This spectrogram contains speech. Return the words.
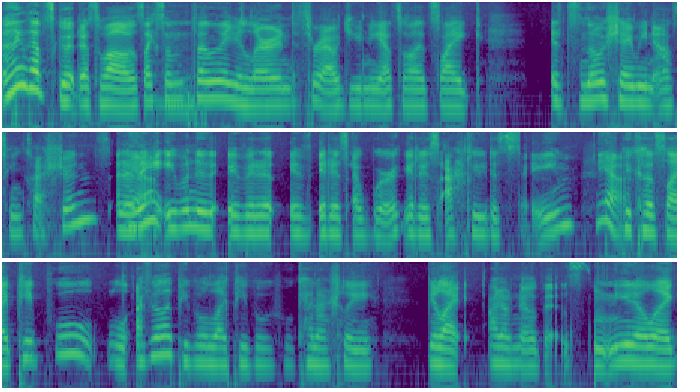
I think that's good as well. It's like Mm. something that you learned throughout uni as well. It's like it's no shame in asking questions, and I think even if if it if it is at work, it is actually the same Yeah. because like people, I feel like people like people who can actually be like, I don't know this. You know, like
